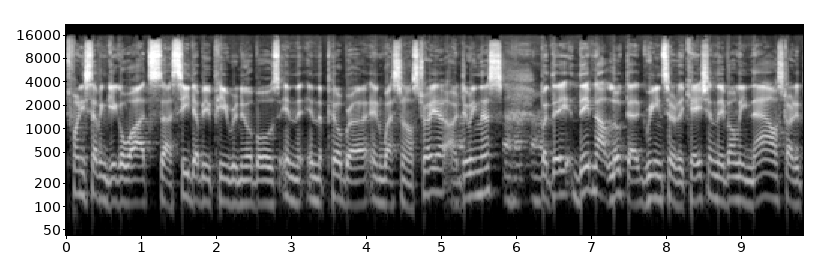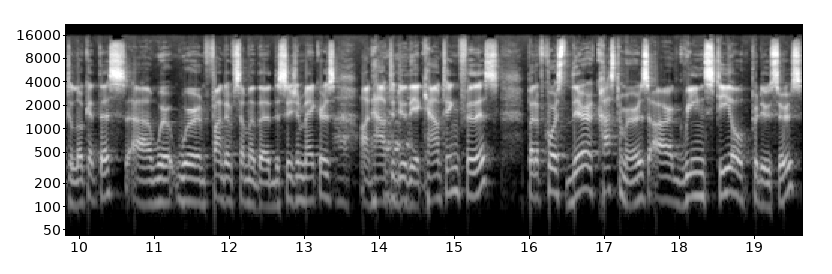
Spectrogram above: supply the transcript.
27 gigawatts uh, CWP renewables in the in the Pilbara in Western Australia are uh-huh. doing this, uh-huh, uh-huh. but they they've not looked at green certification. They've only now started to look at this. Uh, we're we're in front of some of the decision makers ah. on how to do the accounting for this. But of course, their customers are green steel producers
